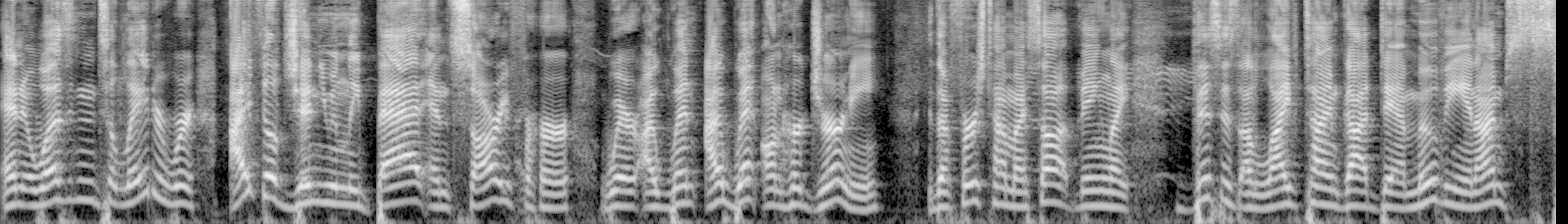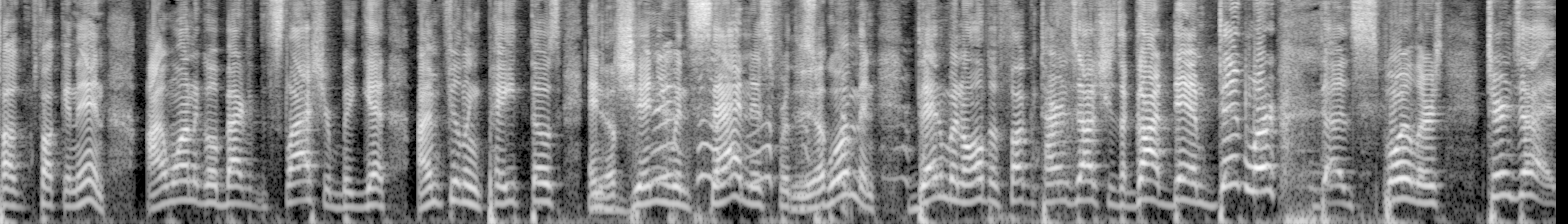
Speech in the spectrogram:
And it wasn't until later where I felt genuinely bad and sorry for her where I went I went on her journey the first time I saw it being like this is a lifetime goddamn movie and I'm suck fucking in. I want to go back to the slasher but yet I'm feeling pathos and genuine sadness for this woman. Then when all the fucking turns out she's a goddamn diddler, uh, spoilers, turns out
